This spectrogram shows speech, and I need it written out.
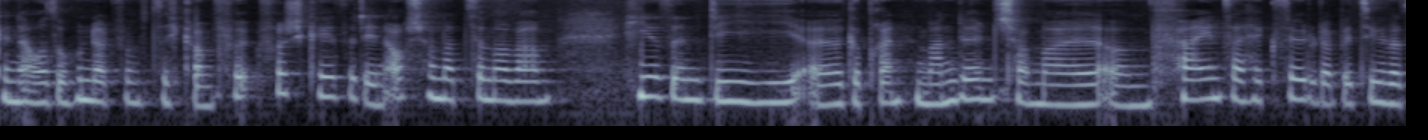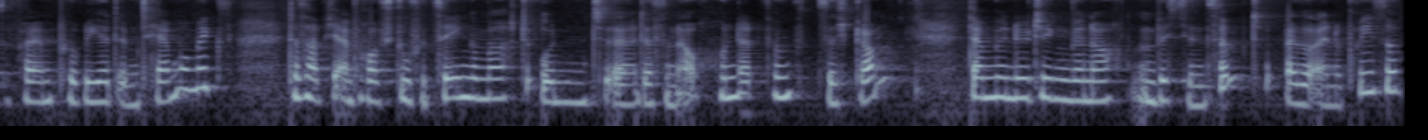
genauso 150 Gramm Frischkäse, den auch schon mal zimmerwarm. Hier sind die äh, gebrannten Mandeln schon mal ähm, fein zerhäckselt oder beziehungsweise fein püriert im Thermomix. Das habe ich einfach auf Stufe 10 gemacht und äh, das sind auch 150 Gramm. Dann benötigen wir noch ein bisschen Zimt, also eine Prise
